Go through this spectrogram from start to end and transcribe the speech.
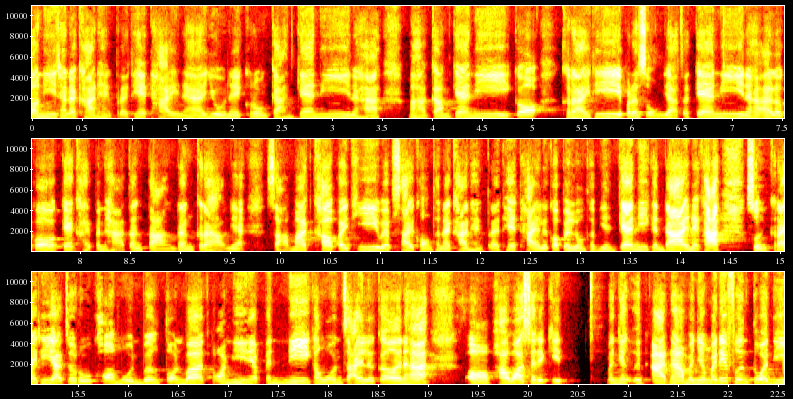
ตอนนี้ธนาคารแห่งประเทศไทยนะคะอยู่ในโครงการแก้หนี้นะคะมหากรรมแก้หนี้ก็ใครที่ประสงค์อยากจะแก้หนี้นะคะแล้วก็แก้ไขปัญหาต่างๆ ดังกล่าวเนี่ยสามารถเข้าไปที่เว็บไซต์ของธนาคารแห่งประเทศไทย แล้วก็ไปลงทะเบียนแก้หนี้กันได้นะคะ ส่วนใครที่อยากจะรู้ข้อมูลเบื้องต้นว่าตอนนี้เนี่ยเป็นหนี้กังวลใจเหลือเกินนะคะภาวะเศรษฐกิจ มันยังอึดอัดนะมันยังไม่ได้ฟื้นตัวดี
